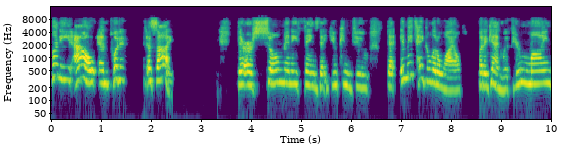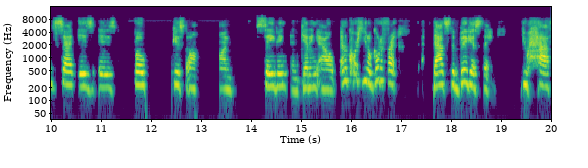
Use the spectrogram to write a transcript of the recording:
money out and put it aside. There are so many things that you can do that it may take a little while, but again, if your mindset is is focused on on saving and getting out, and of course, you know, go to friends that's the biggest thing. You have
